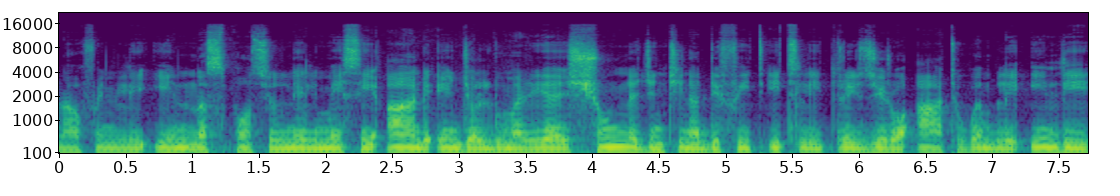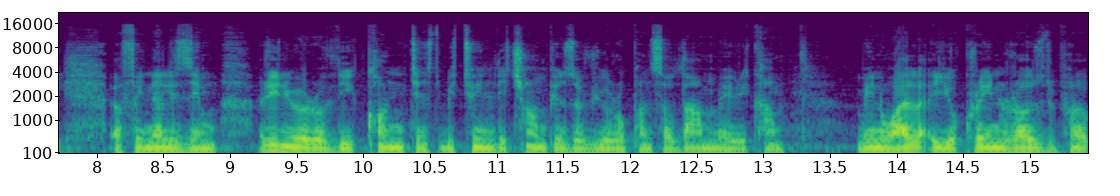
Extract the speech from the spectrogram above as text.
Now finally in sports, Lionel Messi and Angel Di Maria showing Argentina defeat Italy 3-0 at Wembley in the uh, Finalissima renewal of the contest between the champions of Europe and South America. Meanwhile, Ukraine roused a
